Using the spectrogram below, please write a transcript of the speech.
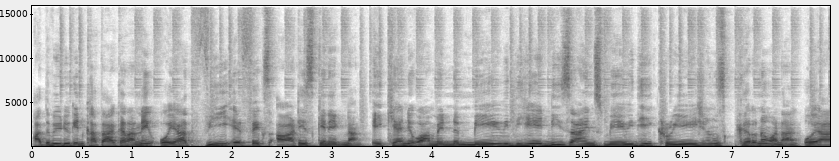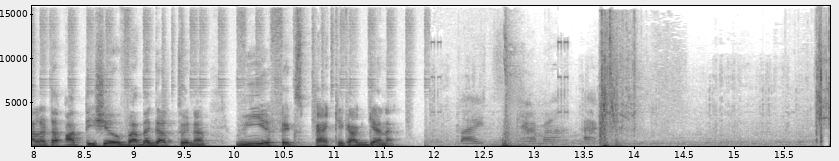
අද විඩියකින් කතා කරන්නේ ඔයත් VFX ආටිස් කෙනෙක් නම්. එකන්නේ ඔයා මෙන්න මේ විදිහේ ඩිසයින්ස් මේ විදිහි ක්‍රියේෂන්ස් කරනවනම් ඔයාලට අතිශය වැදගත් වෙන VFX පැක් එකක් ගැන. Lights,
